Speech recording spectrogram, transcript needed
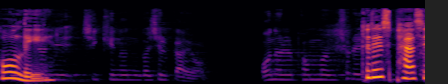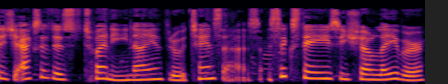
holy? Today's passage, Exodus 29 through 10 says, Six days you shall labor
